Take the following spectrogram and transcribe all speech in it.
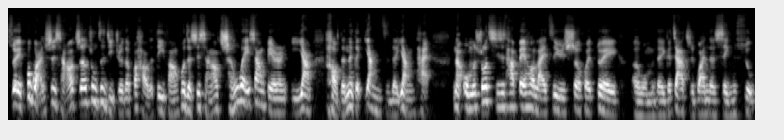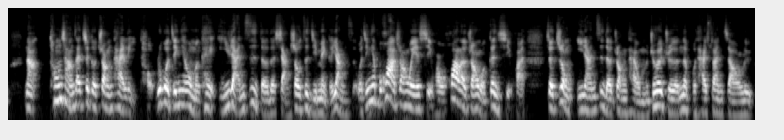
所以不管是想要遮住自己觉得不好的地方，或者是想要成为像别人一样好的那个样子的样态。那我们说，其实它背后来自于社会对呃我们的一个价值观的心素。那通常在这个状态里头，如果今天我们可以怡然自得的享受自己每个样子，我今天不化妆我也喜欢，我化了妆我更喜欢，这这种怡然自得状态，我们就会觉得那不太算焦虑。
